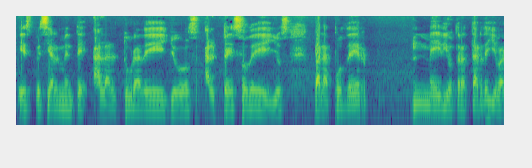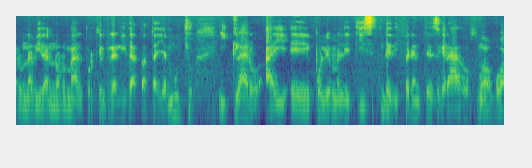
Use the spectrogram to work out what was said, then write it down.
especialmente a la altura de ellos, al peso de ellos, para poder medio tratar de llevar una vida normal porque en realidad batallan mucho. Y claro, hay eh, poliomielitis de diferentes grados, ¿no? O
